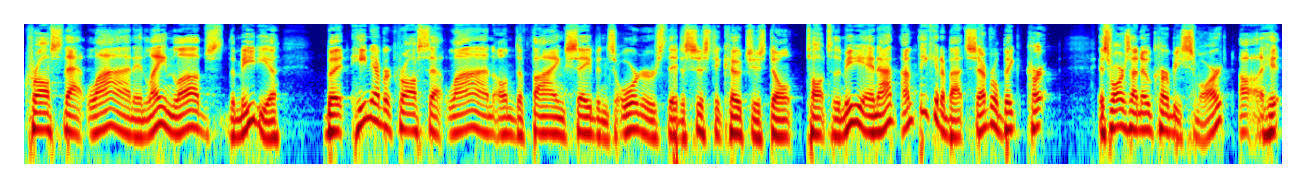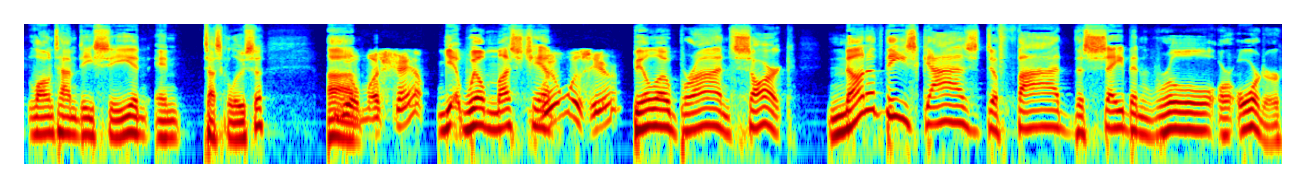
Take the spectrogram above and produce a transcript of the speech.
crossed that line, and Lane loves the media, but he never crossed that line on defying Saban's orders that assistant coaches don't talk to the media. And I, am thinking about several big, as far as I know, Kirby Smart, uh, hit longtime DC in, in Tuscaloosa. Uh, Will Muschamp. Yeah, Will Muschamp. Will was here. Bill O'Brien, Sark. None of these guys defied the Saban rule or order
